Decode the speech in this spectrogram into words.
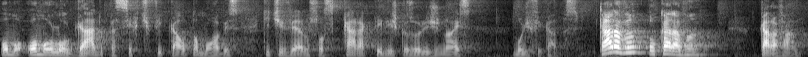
homologado para certificar automóveis que tiveram suas características originais modificadas. Caravan ou caravan? Caravan.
